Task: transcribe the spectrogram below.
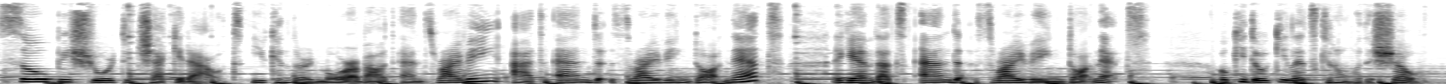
So be sure to check it out. You can learn more about And Thriving at andthriving.net. Again, that's andthriving.net. Okie dokie, let's get on with the show.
